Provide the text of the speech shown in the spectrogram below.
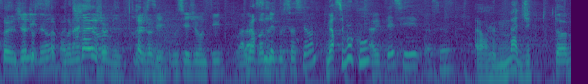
c'est Joli, non. Bon Très accent. joli, très Merci, joli. Vous êtes gentil. Voilà, Merci. bonne dégustation. Merci beaucoup. Avec plaisir. Merci. Alors le Magic Tom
